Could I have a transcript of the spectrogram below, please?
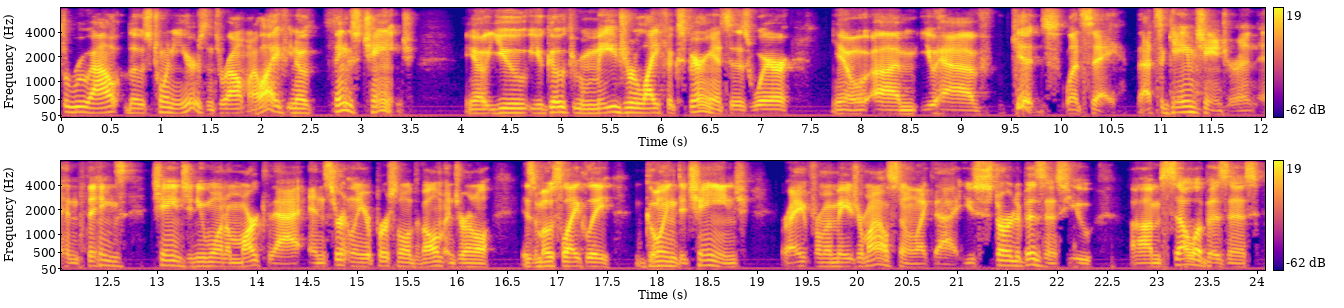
throughout those 20 years and throughout my life, you know, things change. You know, you you go through major life experiences where, you know, um, you have kids, let's say. That's a game changer and, and things change and you want to mark that. And certainly your personal development journal is most likely going to change right? From a major milestone like that. You start a business, you um, sell a business,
